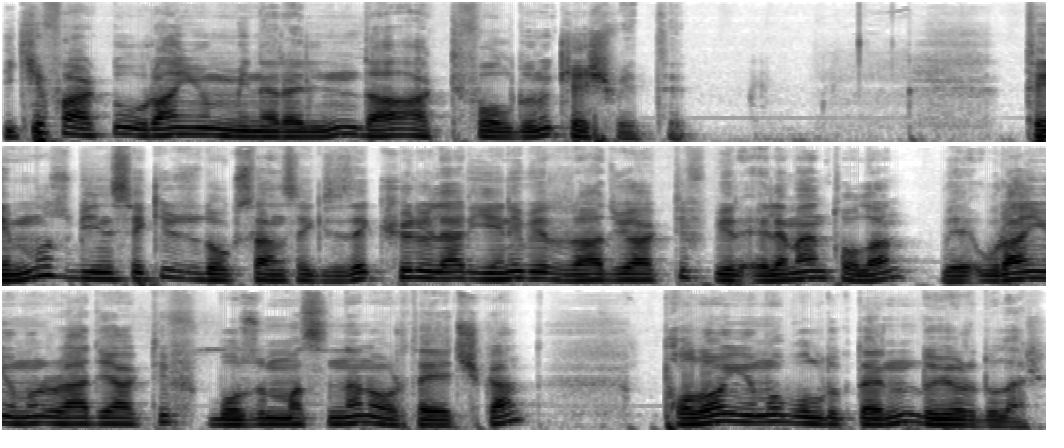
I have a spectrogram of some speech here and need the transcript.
iki farklı uranyum mineralinin daha aktif olduğunu keşfetti. Temmuz 1898'de Curie'ler yeni bir radyoaktif bir element olan ve uranyumun radyoaktif bozulmasından ortaya çıkan polonyumu bulduklarını duyurdular.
